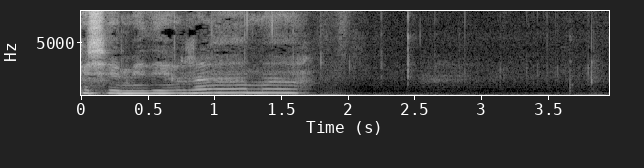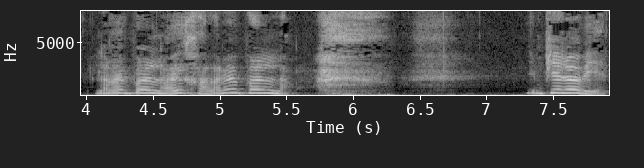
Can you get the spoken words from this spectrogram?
que se me derrama! Lame por el lado, hija, lame por el lado. Límpialo bien.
